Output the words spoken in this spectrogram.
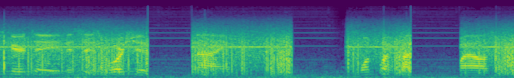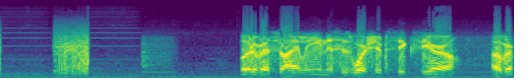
Security, this is Warship 9, 1.5 miles. Command. Motor Vessel Eileen, this is Warship 60. Over.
